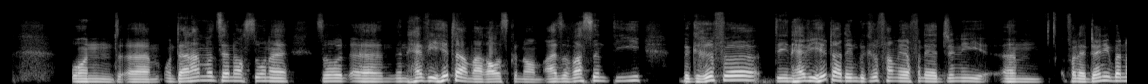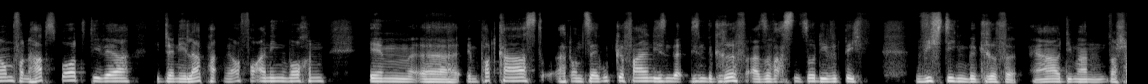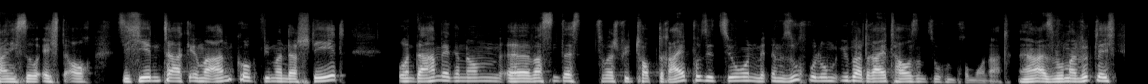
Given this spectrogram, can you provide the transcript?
Und, ähm, und dann haben wir uns ja noch so eine so äh, einen Heavy Hitter mal rausgenommen. Also was sind die Begriffe, den Heavy Hitter, den Begriff haben wir ja von der Jenny, ähm, von der Jenny übernommen, von HubSpot, die wir, die Jenny Lab hatten wir auch vor einigen Wochen im, äh, im Podcast, hat uns sehr gut gefallen, diesen, diesen Begriff. Also was sind so die wirklich wichtigen Begriffe, ja, die man wahrscheinlich so echt auch sich jeden Tag immer anguckt, wie man da steht. Und da haben wir genommen, äh, was sind das zum Beispiel Top 3 Positionen mit einem Suchvolumen über 3000 Suchen pro Monat. Ja, also wo man wirklich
